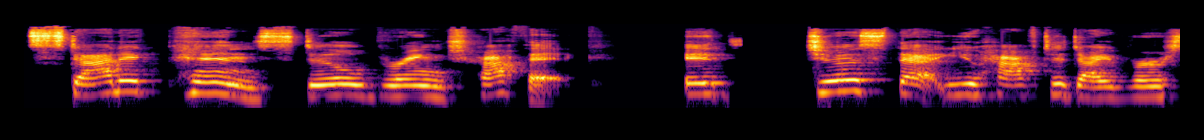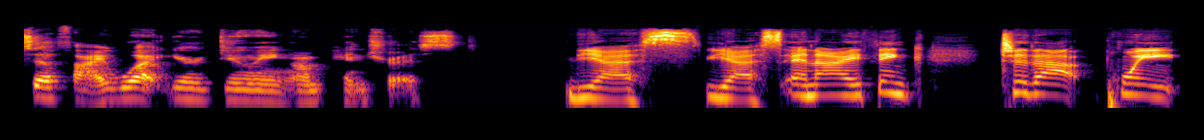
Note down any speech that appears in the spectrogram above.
Static pins still bring traffic. It's just that you have to diversify what you're doing on Pinterest. Yes, yes. And I think to that point,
